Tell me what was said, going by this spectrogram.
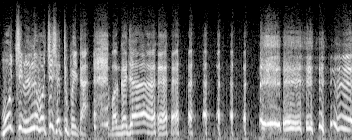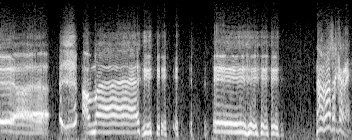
மூச்சு நின்னு போச்சு செத்து போயிட்டா. பங்கஜா. அம்மா. நான் ரோசக்காரன்.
